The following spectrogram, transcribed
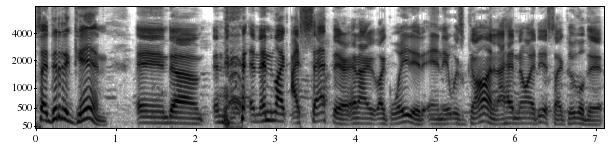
So I did it again. And um and and then like I sat there and I like waited and it was gone and I had no idea so I googled it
